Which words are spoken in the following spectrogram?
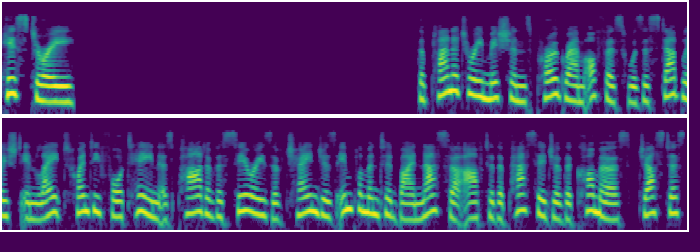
History The Planetary Missions Program Office was established in late 2014 as part of a series of changes implemented by NASA after the passage of the Commerce, Justice,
